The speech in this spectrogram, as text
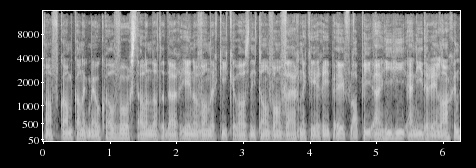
afkwam, kan ik mij ook wel voorstellen dat er daar een of ander kieken was die dan van ver een keer riep, hey flappie en hihi en iedereen lachen.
